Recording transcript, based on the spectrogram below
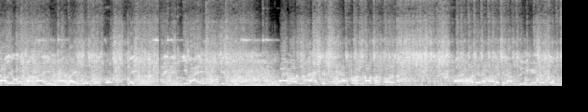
কালকে করব হ্যাঁ ভাই করব তো এই সময় ভাই, দেখি ভাই টাইম আউট না, এতে চাইলে পয়েন্ট বারবার করে না। টাইম আউট এটা মারে দিলাম দুই মিনিটের জন্য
